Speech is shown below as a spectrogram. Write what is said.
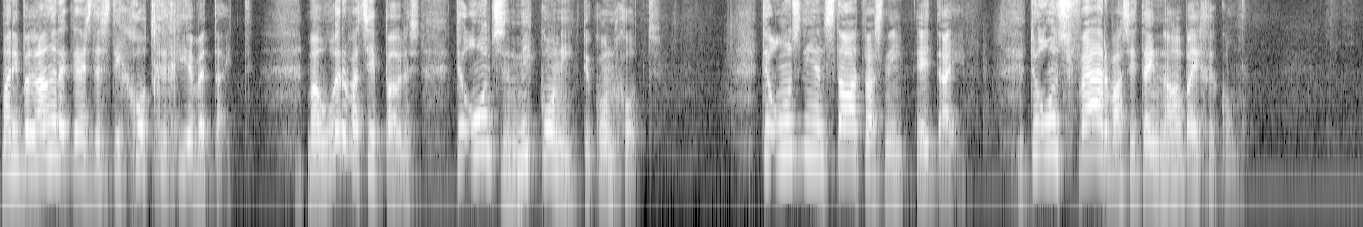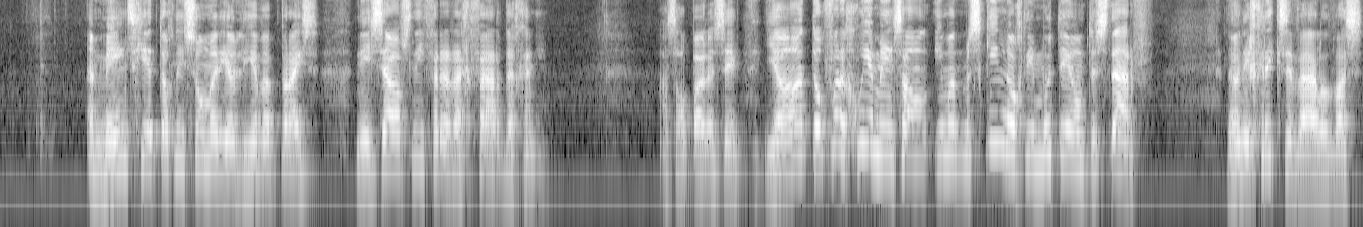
Maar die belangrike is dis die God gegeewe tyd. Maar hoor wat sê Paulus, toe ons nie kon nie, toe kon God. Toe ons nie in staat was nie, het hy. Toe ons ver was, het hy naby gekom. 'n Mens gee tog nie sommer jou lewe prys nie, selfs nie vir 'n regverdige nie. Dan sal Paulus sê, ja, tog vir 'n goeie mens sal iemand miskien nog die moed hê om te sterf. Nou in die Griekse wêreld was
